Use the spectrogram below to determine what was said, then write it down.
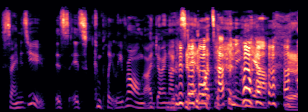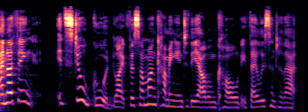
Same as you. It's it's completely wrong. I don't understand what's happening here. Yeah. And I think it's still good. Like for someone coming into the album cold, if they listen to that,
